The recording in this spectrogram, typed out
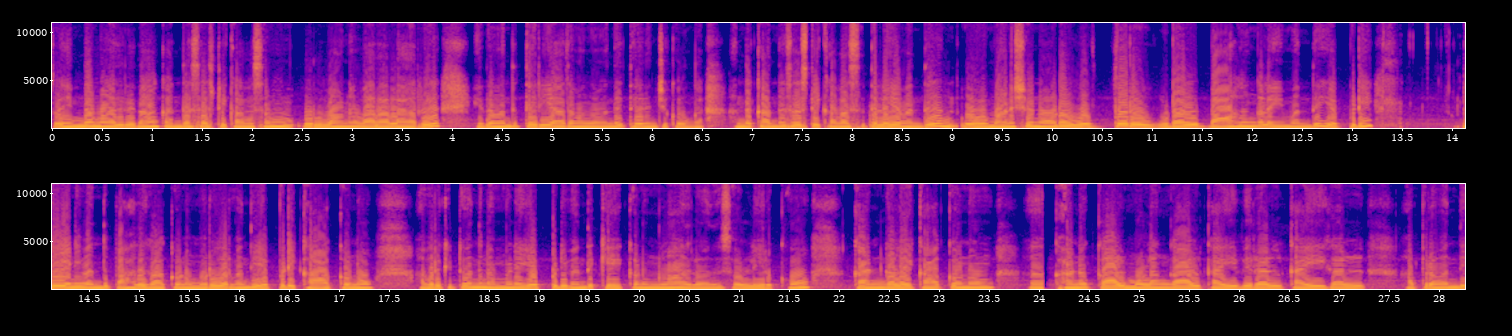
ஸோ இந்த மாதிரி தான் கந்த சஷ்டி கவசம் உருவான வரலாறு. இதை வந்து தெரியாதவங்க வந்து தெரிஞ்சுக்கோங்க. அந்த கந்த சஷ்டி கவசத்திலேயே வந்து ஒரு மனுஷனோட ஒவ்வொரு உடல் பாகங்களையும் வந்து எப்படி பேணி வந்து பாதுகாக்கணும். முருகர் வந்து எப்படி காக்கணும்? அவர்கிட்ட வந்து நம்மளை எப்படி வந்து கேட்கணும்லாம் அதில் வந்து சொல்லியிருக்கோம். கண்களை காக்கணும். கணுக்கால் முழங்கால் கைவிரல் கைகள் அப்புறம் வந்து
